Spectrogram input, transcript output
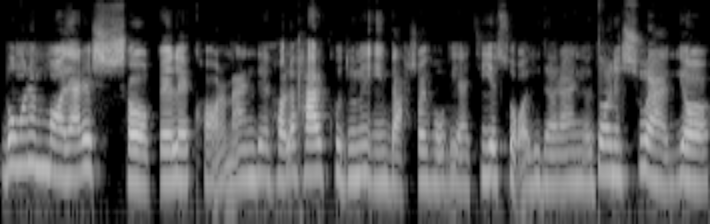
به عنوان مادر شاغل کارمنده حالا هر کدوم این بخشای هویتی یه سوالی دارن یا دانشجو یا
